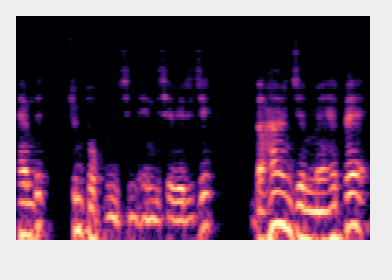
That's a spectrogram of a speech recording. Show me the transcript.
hem de tüm toplum için endişe verici. Daha önce MHP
